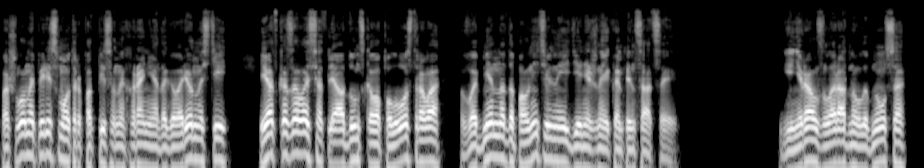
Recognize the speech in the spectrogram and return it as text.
пошло на пересмотр подписанных ранее договоренностей и отказалось от Леодунского полуострова в обмен на дополнительные денежные компенсации. Генерал злорадно улыбнулся,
